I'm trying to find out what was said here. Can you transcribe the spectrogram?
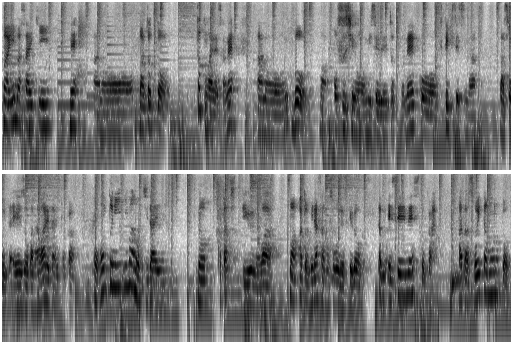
まあ、今最近ね、あのー、まあ、ちょっとちょっと前ですかねあの某、まあ、お寿司のお店でちょっとねこう不適切な、まあ、そういった映像が流れたりとかもう本当に今の時代の子たちっていうのは、まあ、あと皆さんもそうですけど多分 SNS とかあとはそういったものと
